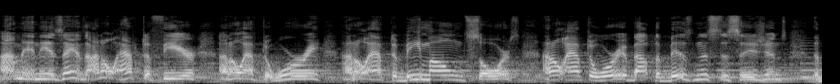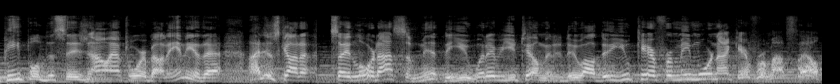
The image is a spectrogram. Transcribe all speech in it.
I'm in His hands. I don't have to fear. I don't have to worry. I don't have to be my own source. I don't have to worry about the business decisions, the people decisions. I don't have to worry about any of that. I just got to say, Lord, I submit to you. Whatever you tell me to do, I'll do. You care for me more than I care for myself.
